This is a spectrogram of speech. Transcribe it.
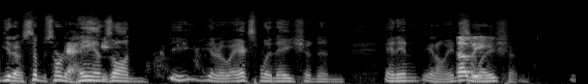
you know some sort of hands-on you know explanation and and in you know installation no,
